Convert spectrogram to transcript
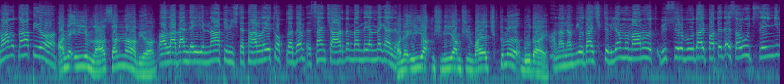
Mahmut ne yapıyorsun? Anne iyiyim la sen ne yapıyorsun? Vallahi ben de iyiyim. Ne yapayım işte tarlayı topladım. E, sen çağırdın ben de yanına geldim. Anne iyi yapmışsın iyi yapmışsın baya çıktı mı buğday? Ana ne buğday çıktı biliyor musun Mahmut? Bir sürü buğday, patates, havuç. Zengin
